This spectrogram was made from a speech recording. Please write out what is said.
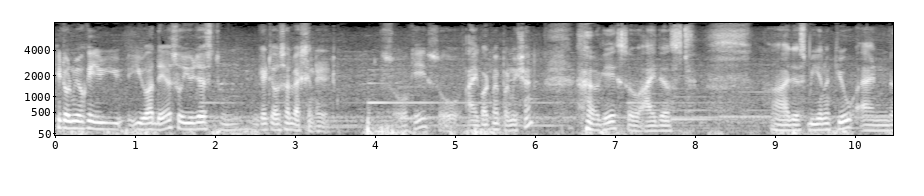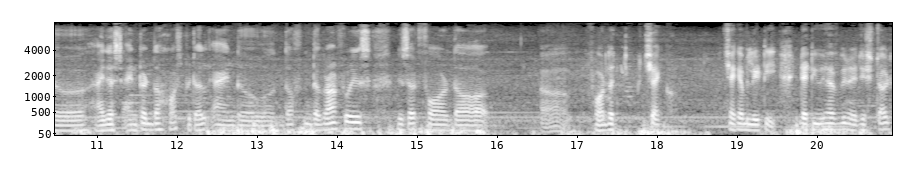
he told me okay you, you are there so you just get yourself vaccinated. So okay so i got my permission. Okay so i just I just be in a queue and uh, I just entered the hospital and uh, the, the ground floor is reserved for the uh, for the check checkability that you have been registered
